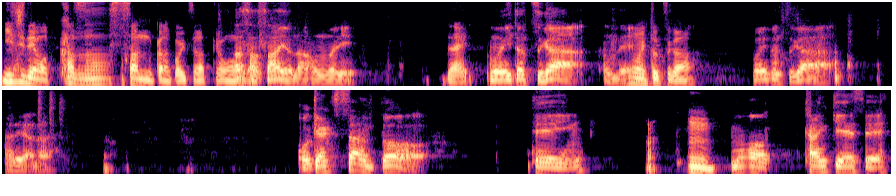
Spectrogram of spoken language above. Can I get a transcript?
維持でも傘さんのかなこいつらって思うぐあ、らい刺さんよな、ほんまに。だいもう一つが、ほんで、もう一つが？もう一つが、あれやな。お客さんと店員うん。の関係性、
